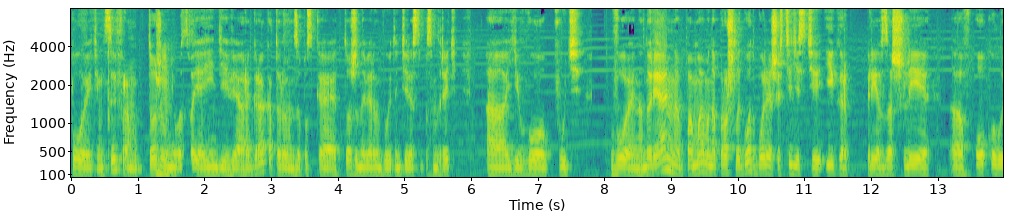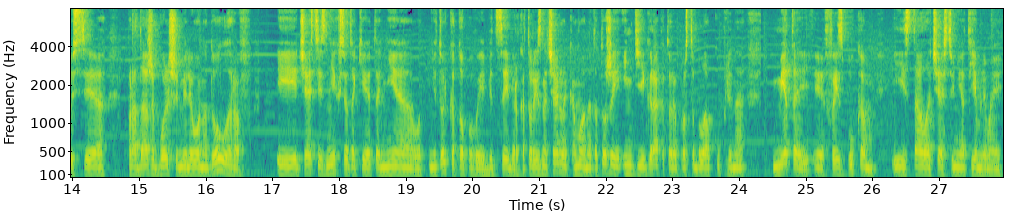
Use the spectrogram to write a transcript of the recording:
по этим цифрам. Тоже mm-hmm. у него своя инди VR-игра, которую он запускает. Тоже, наверное, будет интересно посмотреть э, его путь воина. Но реально, по-моему, на прошлый год более 60 игр превзошли э, в Oculus продажи больше миллиона долларов – и часть из них все-таки это не, вот, не только топовый Beat Saber, который изначально, come on, это тоже инди-игра, которая просто была куплена метой, э, Фейсбуком и стала частью неотъемлемой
